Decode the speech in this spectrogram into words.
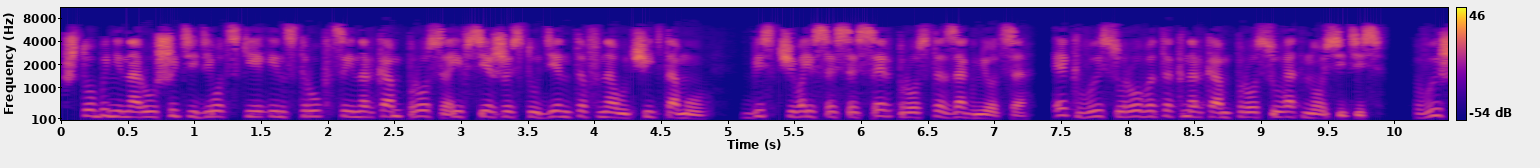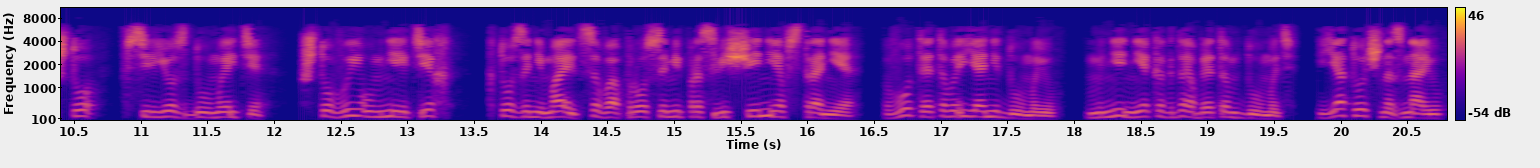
чтобы не нарушить идиотские инструкции наркомпроса и все же студентов научить тому, без чего СССР просто загнется. Эк вы сурово-то к наркомпросу относитесь. Вы что, всерьез думаете, что вы умнее тех, кто занимается вопросами просвещения в стране? Вот этого я не думаю. Мне некогда об этом думать. Я точно знаю,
